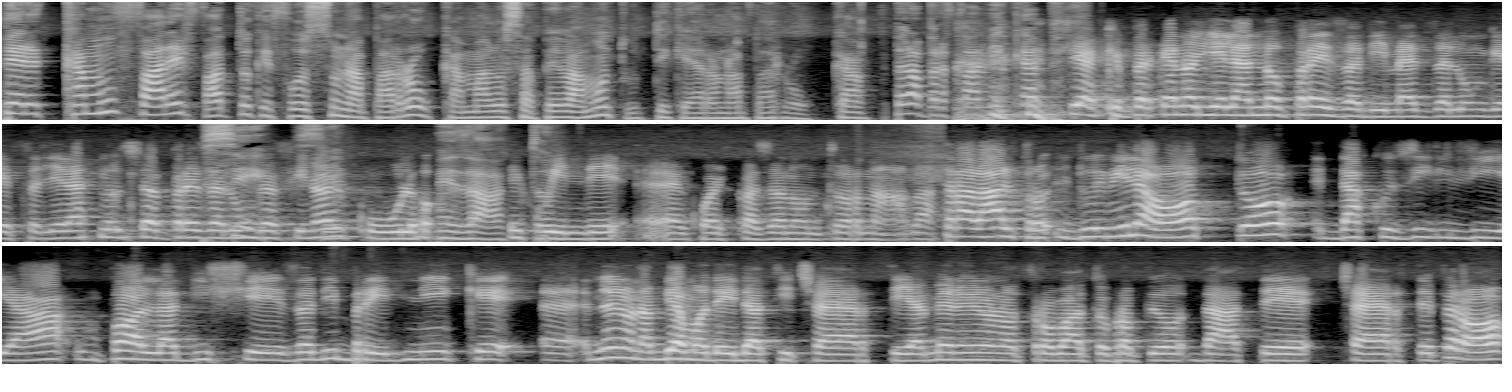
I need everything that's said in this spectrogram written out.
per camuffare il fatto che fosse una parrucca, ma lo sapevamo tutti che era una parrucca. Però per farvi capire Sì, anche perché non gliel'hanno presa di mezza lunghezza, gliel'hanno già presa Sì, lunga fino sì, al culo esatto. e quindi eh, qualcosa non tornava. Tra l'altro il 2008 dà così il via un po' alla discesa di Britney che eh, noi non abbiamo dei dati certi, almeno io non ho trovato proprio date certe, però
